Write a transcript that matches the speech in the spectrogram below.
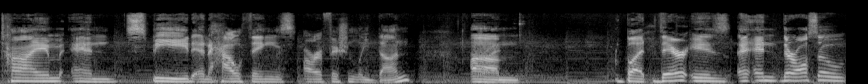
time and speed and how things are efficiently done. Um, but there is a- and they're also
